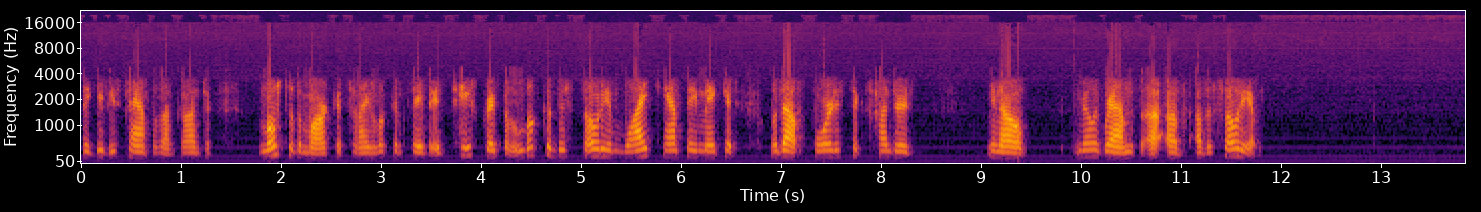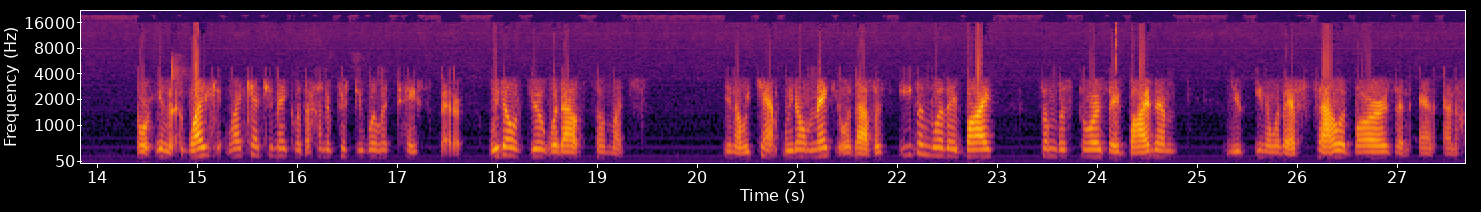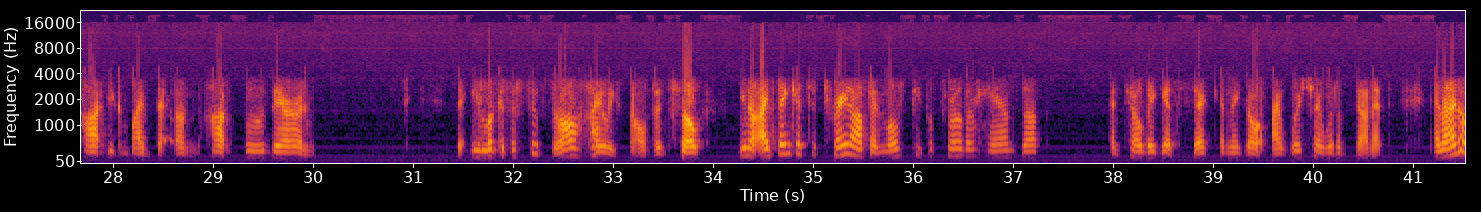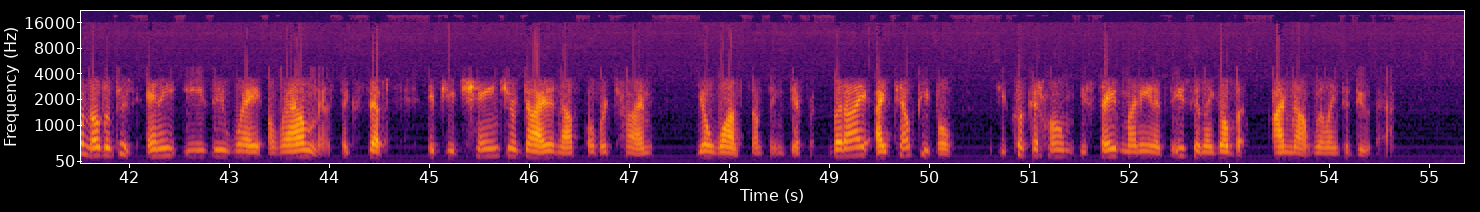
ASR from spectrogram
they give you samples, I've gone to most of the markets and I look and say it tastes great, but look at the sodium. Why can't they make it without four to six hundred, you know, milligrams of, of the sodium. Or you know, why why can't you make it with 150? Will it taste better? We don't do it without so much. You know, we can't. We don't make it without this. Even where they buy some of the stores, they buy them. You you know where they have salad bars and and and hot. You can buy um, hot food there, and you look at the soups; they're all highly salted. So you know, I think it's a trade-off, and most people throw their hands up until they get sick and they go, I wish I would have done it. And I don't know that there's any easy way around this, except if you change your diet enough over time, you'll want something different. But I, I tell people, if you cook at home, you save money and it's easy, and they go, but I'm not willing to do that.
